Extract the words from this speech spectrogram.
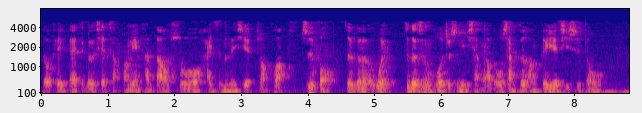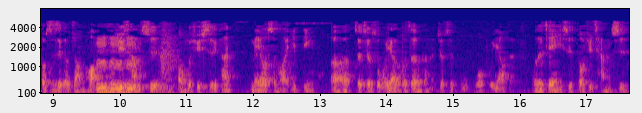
都可以在这个现场方面看到说孩子们的一些状况，是否这个为这个生活就是你想要的。我想各行各业其实都都是这个状况，不去嗯尝试，哦，不去试试看，没有什么一定呃，这就是我要的，或这个可能就是不我不要的。我的建议是多去尝试，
